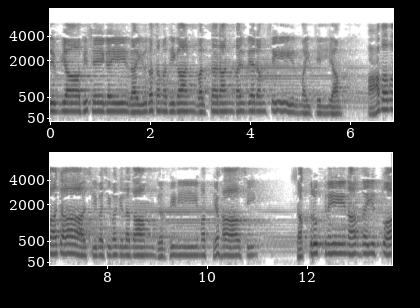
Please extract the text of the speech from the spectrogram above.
दिव्याभिषेकैरयुधसमधिगान् वत्सरान् पर्यरंसीर्मैथिल्याम् पापवाचा शिव शिव किलताम् गर्भिणीमप्यहासि। शत्रुघ्नेनार्दयित्वा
